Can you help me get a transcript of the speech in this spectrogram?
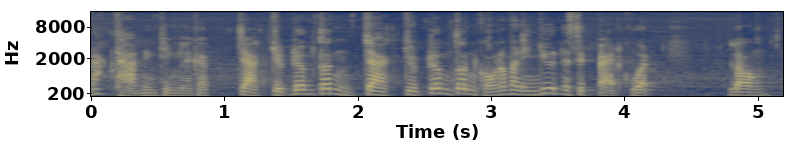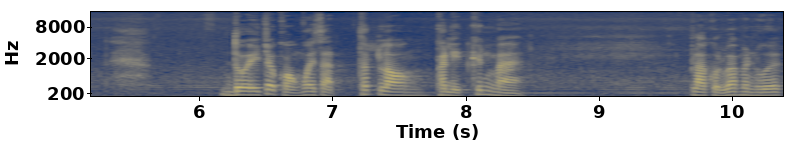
รากฐานจริงๆเลยครับ จากจุดเริ่มต้น จากจุดเริ่มต้นของน้ำมันเองยืดใน 18 ขวด ลอง โดยเจ้าของบริษัททดลองผลิตขึ้นมา ปรากฏว่ามันเวิร์ก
